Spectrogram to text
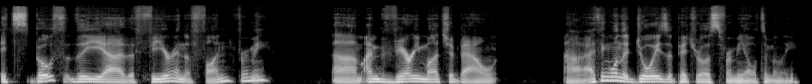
it's both the uh, the fear and the fun for me. Um, I'm very much about. Uh, I think one of the joys of Pitcher List for me ultimately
